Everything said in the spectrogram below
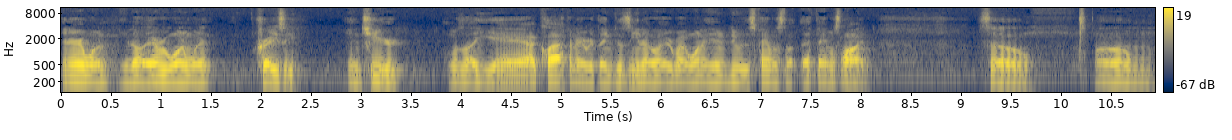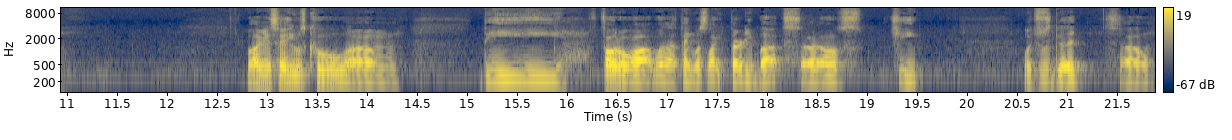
And everyone, you know, everyone went crazy and cheered. It Was like, yeah, clapping everything because you know everybody wanted him to do his famous that famous line. So, um, well, like I said, he was cool. Um, the photo op was I think was like thirty bucks, so that was cheap, which was good. So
